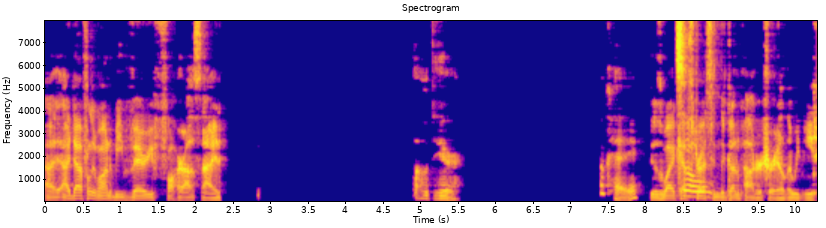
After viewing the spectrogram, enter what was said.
I, I definitely want to be very far outside. Oh dear. Okay. This is why I kept So- stressing the gunpowder trail that we need.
